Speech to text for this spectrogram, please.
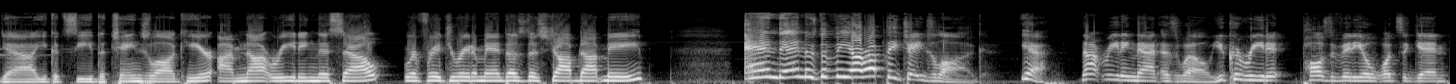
Yeah, you could see the changelog here. I'm not reading this out. Refrigerator Man does this job, not me. And then there's the VR update change log. Yeah, not reading that as well. You could read it, pause the video once again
